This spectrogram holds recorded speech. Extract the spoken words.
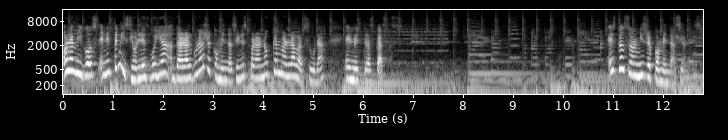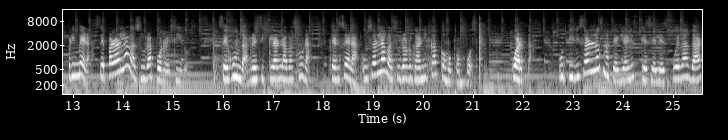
Hola amigos, en esta emisión les voy a dar algunas recomendaciones para no quemar la basura en nuestras casas. Estas son mis recomendaciones. Primera, separar la basura por residuos. Segunda, reciclar la basura. Tercera, usar la basura orgánica como composta. Cuarta, utilizar los materiales que se les pueda dar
